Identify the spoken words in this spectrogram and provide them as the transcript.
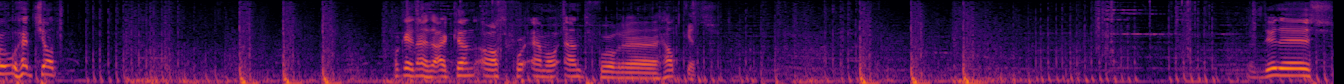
Oh, headshot. Okay, nice. I can ask for ammo and for uh, health kits. Let's do this.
